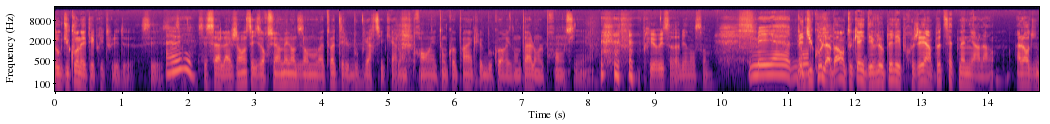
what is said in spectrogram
donc du coup on a été pris tous les deux. C'est, Ah ça. oui, C'est ça, l'agence. Ils ont reçu un mail en disant Bon, bah toi, t'es le book vertical, on te prend, et ton copain avec le book horizontal, on le prend aussi. A priori ça va bien ensemble. mais, euh, Mais du coup là-bas en tout cas ils développaient les projets un peu de cette manière-là. Alors d'une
